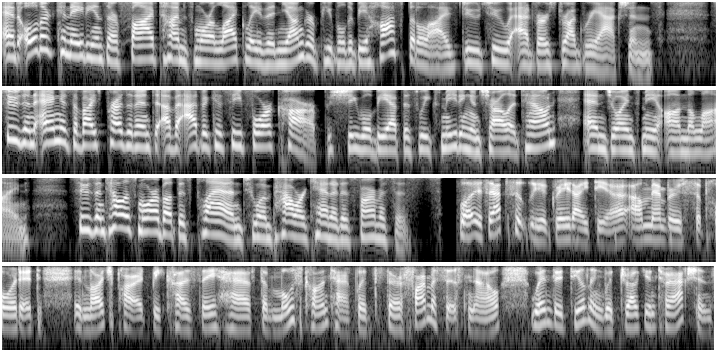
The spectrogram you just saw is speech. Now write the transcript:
And older Canadians are five times more likely than younger people to be hospitalized due to adverse drug reactions. Susan Eng is the Vice President of Advocacy for CARP. She will be at this week's meeting in Charlottetown and joins me on the line. Susan, tell us more about this plan to empower Canada's pharmacists. Well, it's absolutely a great idea. Our members support it in large part because they have the most contact with their pharmacists now when they're dealing with drug interactions.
